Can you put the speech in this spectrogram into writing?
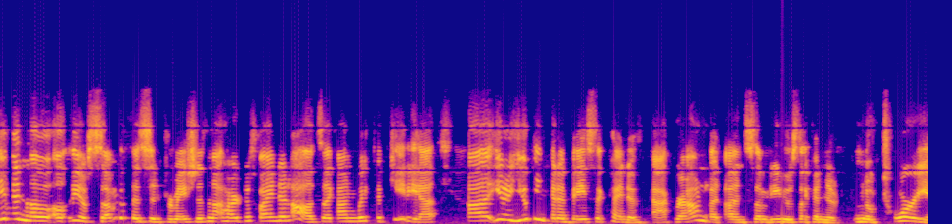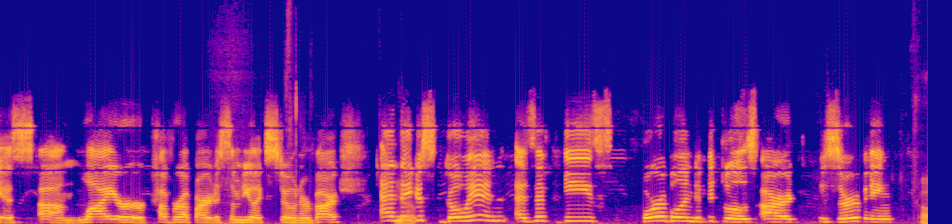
even though uh, you know some of this information is not hard to find at all, it's like on Wikipedia. Uh, you know, you can get a basic kind of background on, on somebody who's like a no- notorious um, liar or cover-up artist, somebody like Stone or Barr, and they just go in as if these horrible individuals are deserving Oh.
